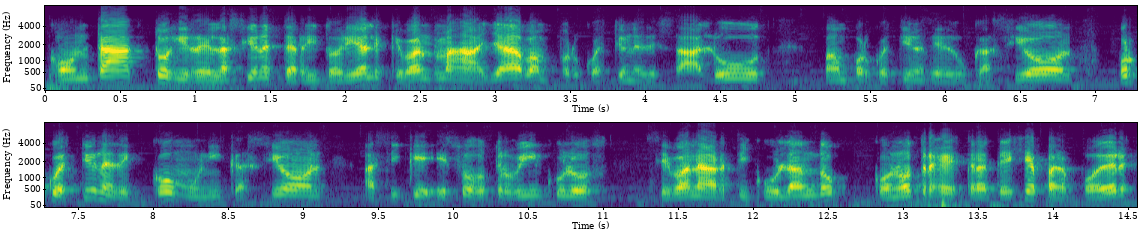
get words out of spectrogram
contactos y relaciones territoriales que van más allá, van por cuestiones de salud, van por cuestiones de educación, por cuestiones de comunicación, así que esos otros vínculos se van articulando con otras estrategias para poder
